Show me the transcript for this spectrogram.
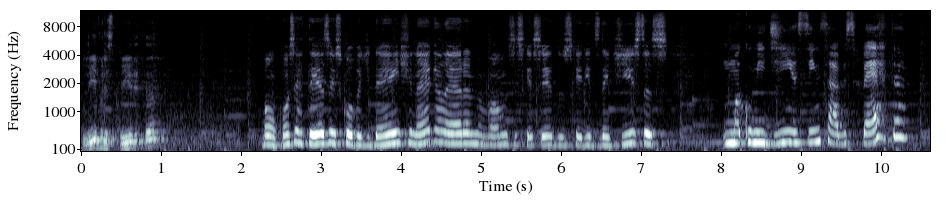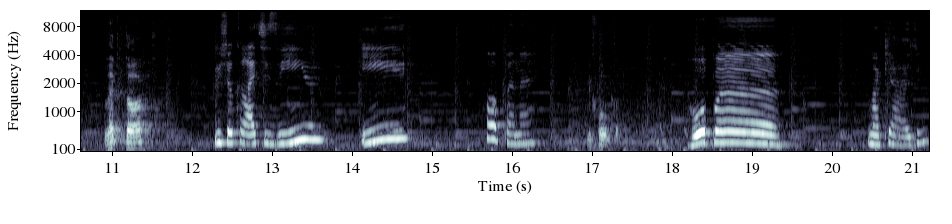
Livro espírita. Bom, com certeza escova de dente, né, galera? Não vamos esquecer dos queridos dentistas uma comidinha assim, sabe, esperta. Laptop. Um chocolatezinho e roupa, né? E roupa. Roupa. Maquiagem.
